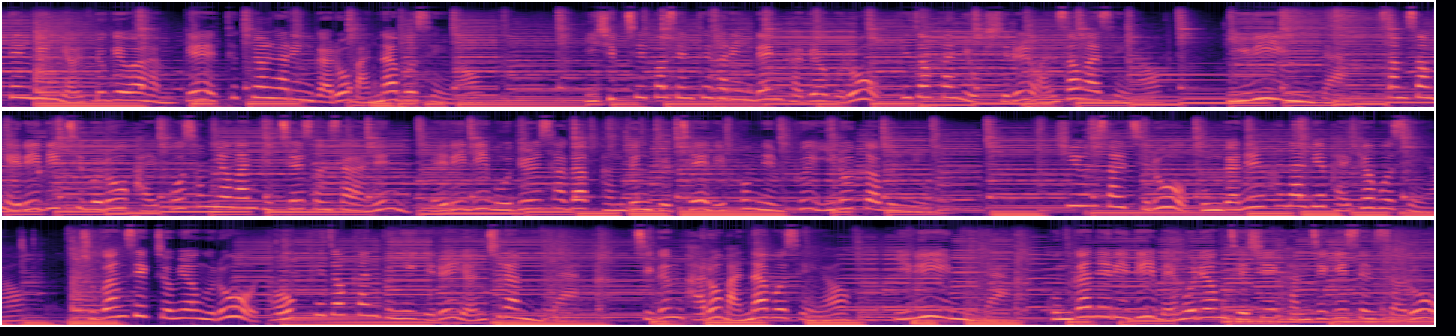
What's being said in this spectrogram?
스탠딩 12개와 함께 특별 할인가로 만나보세요. 27% 할인된 가격으로 쾌적한 욕실을 완성하세요. 2위입니다. 삼성 LED 칩으로 밝고 선명한 빛을 선사하는 LED 모듈 사각 방등 교체 리폼 램프 15W. 쉬운 설치로 공간을 환하게 밝혀보세요. 주광색 조명으로 더욱 쾌적한 분위기를 연출합니다. 지금 바로 만나보세요. 1위입니다. 공간 LED 메모령 제시 감지기 센서로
